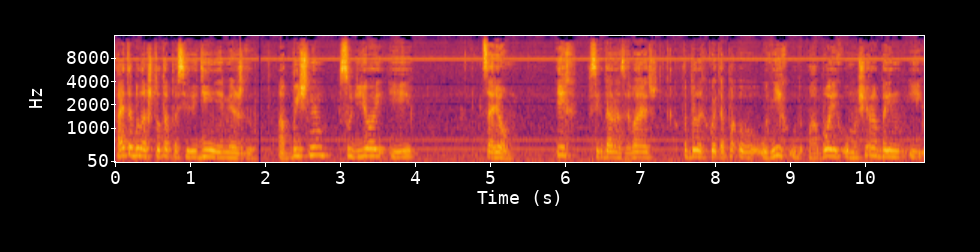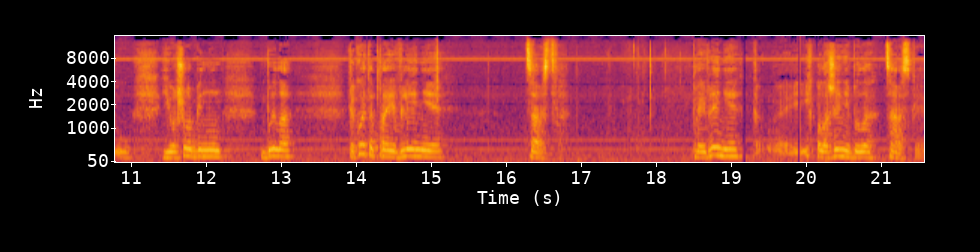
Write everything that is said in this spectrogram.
а это было что-то посередине между обычным судьей и царем. Их всегда называют, что было какое-то у них, у обоих, у Машера Бейну и у Йошуа Бинун было какое-то проявление царства. Проявление, их положение было царское,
